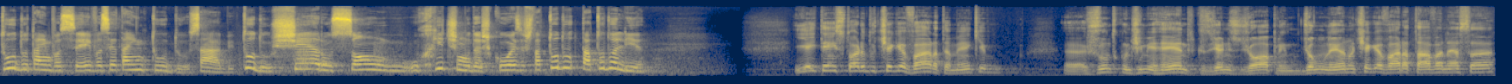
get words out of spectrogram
tudo está em você e você está em tudo, sabe? Tudo, o cheiro, o som, o, o ritmo das coisas, está tudo, tá tudo ali. E aí tem a história do Che Guevara também, que é, junto com Jimi Hendrix, Janis Joplin, John Lennon, Che Guevara estava nessa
